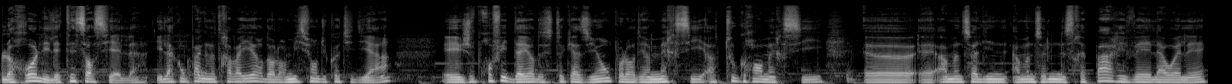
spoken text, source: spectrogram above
Leur rôle, il est essentiel. Il accompagne nos travailleurs dans leur mission du quotidien. Et je profite d'ailleurs de cette occasion pour leur dire merci, un tout grand merci. Euh, Amon Soline ne serait pas arrivée là où elle est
